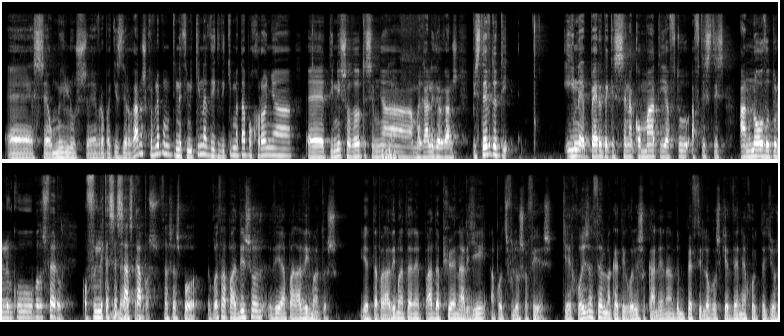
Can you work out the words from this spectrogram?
ε, σε ομίλους Ευρωπαϊκής Διοργάνωσης και βλέπουμε την εθνική να διεκδικεί μετά από χρόνια ε, την είσοδό της σε μια μεγάλη διοργάνωση. Πιστεύετε ότι είναι, παίρνετε και σε ένα κομμάτι αυτής της ανόδου του ελληνικού ποδοσφαίρου; Οφείλεται σε εσάς κάπως; Θα σας πω. Εγώ θα απαντήσω δια παραδείγματος. Γιατί τα παραδείγματα είναι πάντα πιο εναργή από τις φιλοσοφίες. Και χωρίς να θέλω να κατηγορήσω κανέναν, δεν μου πέφτει λόγος και δεν έχω τέτοιο,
